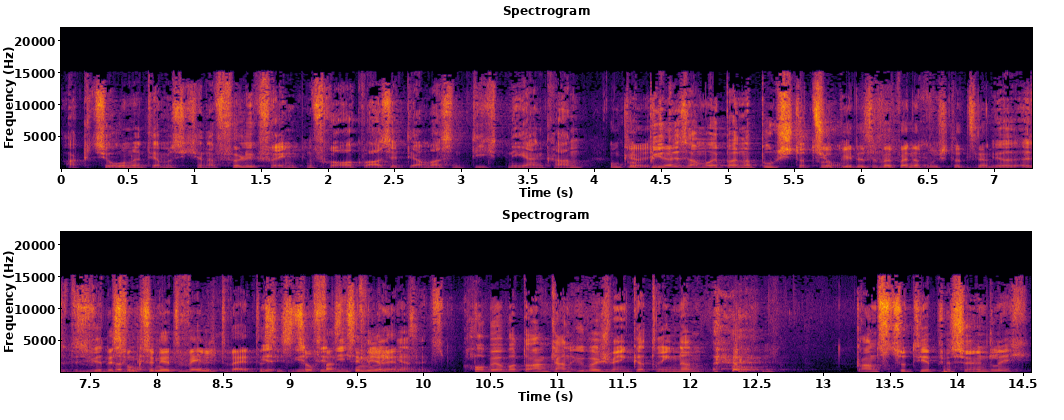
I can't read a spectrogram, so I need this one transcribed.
Aktion, in der man sich einer völlig fremden Frau quasi dermaßen dicht nähern kann. Probier das einmal bei einer Busstation. Probier das einmal bei einer Busstation. Ja, also das, das funktioniert weltweit. Das wird, ist so faszinierend. Habe ich aber da einen kleinen Überschwenker drinnen. Ganz zu dir persönlich.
